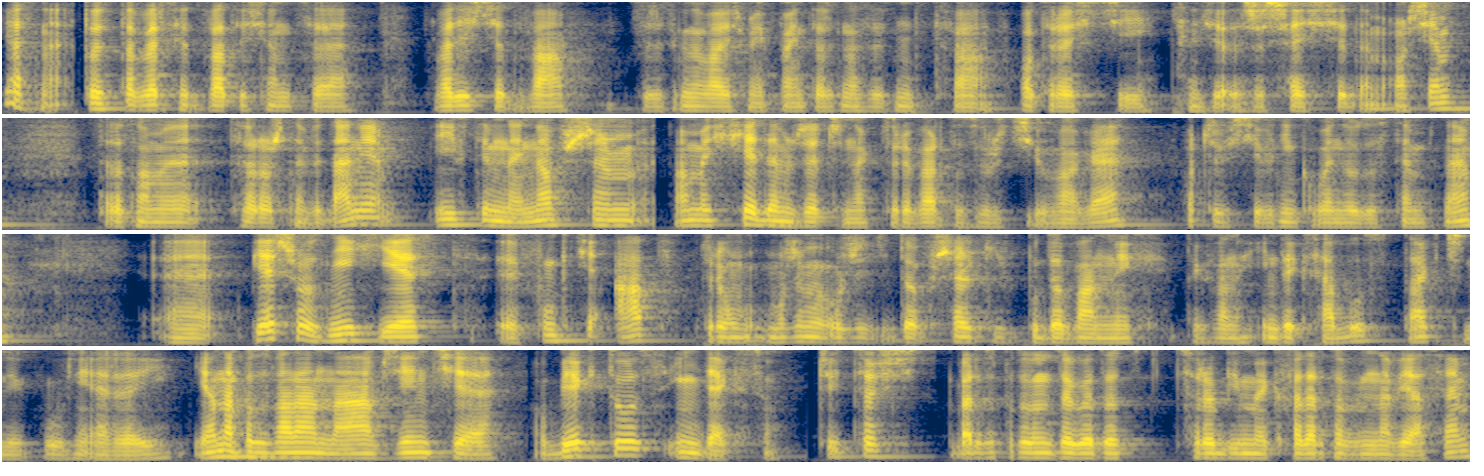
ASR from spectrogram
Jasne, to jest ta wersja 2022. Zrezygnowaliśmy, jak pamiętasz, z nazewnictwa o treści, w sensie, że 6, 7, 8. Teraz mamy coroczne wydanie i w tym najnowszym mamy 7 rzeczy, na które warto zwrócić uwagę. Oczywiście w linku będą dostępne. E, pierwszą z nich jest e, funkcja add, którą możemy użyć do wszelkich wbudowanych tzw. Tak indexables, tak, czyli głównie array. I ona pozwala na wzięcie obiektu z indeksu, czyli coś bardzo podobnego do tego, co robimy kwadratowym nawiasem.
